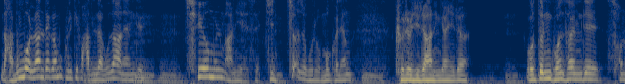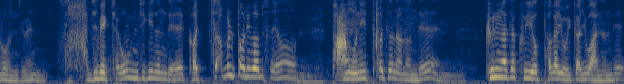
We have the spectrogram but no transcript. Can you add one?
나도 몰라 내가 뭐 그렇게 받으려고도 안 했는데 음. 음. 체험을 많이 했어요. 진짜적으로 뭐 그냥 음. 그러리라 하는 게 아니라 어떤 권사님들 손을 얹으면 사지백체가 움직이는데 걷잡을 도리가 없어요. 방언이 터져나는데 음. 그러나자 그 여파가 여기까지 왔는데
